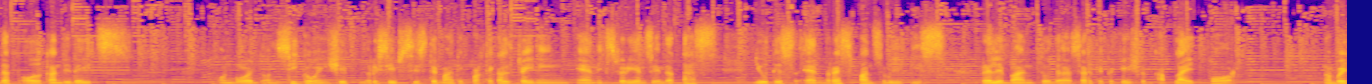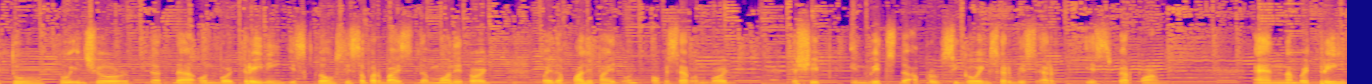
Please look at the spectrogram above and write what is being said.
that all candidates on board on seagoing ship receive systematic practical training and experience in the tasks, duties, and responsibilities relevant to the certification applied for. Number two, to ensure that the onboard training is closely supervised and monitored by the qualified officer on board the ship in which the approved seagoing service is performed. And number three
